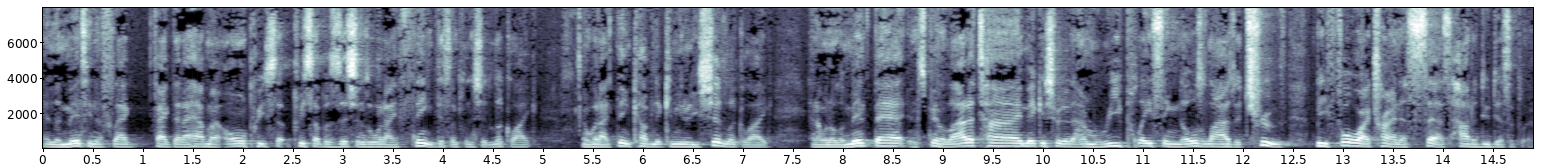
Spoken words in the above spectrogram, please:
and lamenting the fact, fact that I have my own presupp- presuppositions of what I think discipline should look like and what I think covenant community should look like. And I want to lament that and spend a lot of time making sure that I'm replacing those lies of truth before I try and assess how to do discipline.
